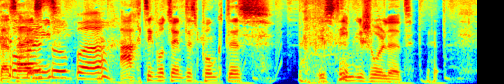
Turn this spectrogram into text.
Das Voll heißt, super. 80% des Punktes ist ihm geschuldet.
